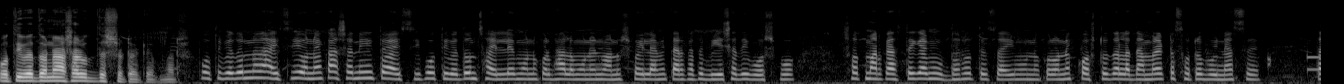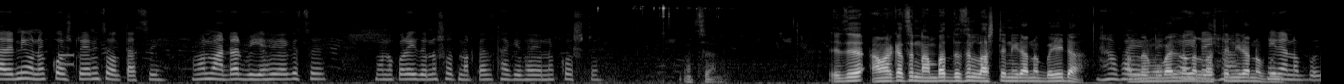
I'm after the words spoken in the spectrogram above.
প্রতিবেদনে আসার উদ্দেশ্যটা কি আপনার? প্রতিবেদনে আইসি অনেক আশা নিয়ে তো আইসি প্রতিবেদন চাইলে মনে কর ভালো মনের মানুষ পাইলে আমি তার কাছে বিয়ে শাদি বসবো। সৎমার কাছ থেকে আমি উদ্ধার হতে চাই। মনে কর অনেক কষ্ট জ্বালাতে আমার একটা ছোট বোন আছে। তার নিয়ে অনেক কষ্টে আমি চলতাছি। আমার মাটার বিয়ে হয়ে গেছে। মনে করে এই জন্য সৎমার কাছে থাকি ভাই অনেক কষ্টে। আচ্ছা। এই যে আমার কাছে নাম্বার দিয়েছেন লাস্টে নিরানব্বই এইটা? হ্যাঁ আপনার মোবাইল নাম্বার লাস্টে হ্যাঁ, নিরানব্বই? নিরানব্বই।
